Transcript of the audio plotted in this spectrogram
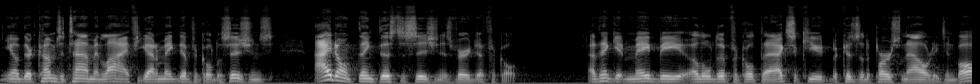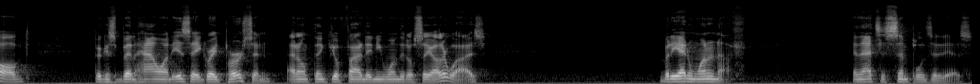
you know there comes a time in life you got to make difficult decisions. I don't think this decision is very difficult. I think it may be a little difficult to execute because of the personalities involved. Because Ben Howland is a great person. I don't think you'll find anyone that'll say otherwise but he hadn't won enough. And that's as simple as it is.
